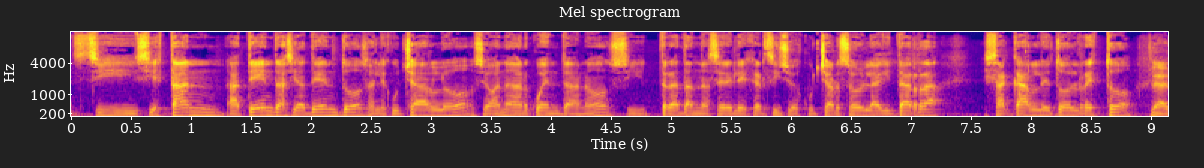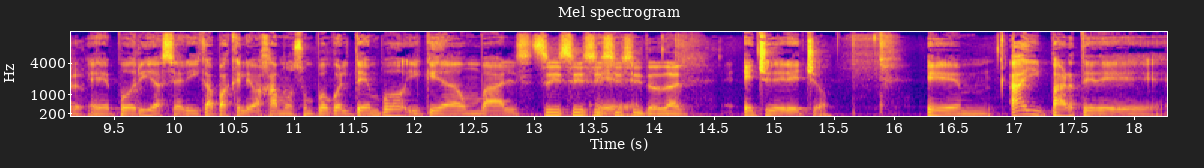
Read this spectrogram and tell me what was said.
Si, si están atentas y atentos al escucharlo, se van a dar cuenta, ¿no? Si tratan de hacer el ejercicio de escuchar solo la guitarra y sacarle todo el resto, Claro. eh, podría ser. Y capaz que le bajamos un poco el tempo y queda un vals Sí, sí, sí, sí, Eh, sí, total. hecho y derecho. Eh, hay parte de.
